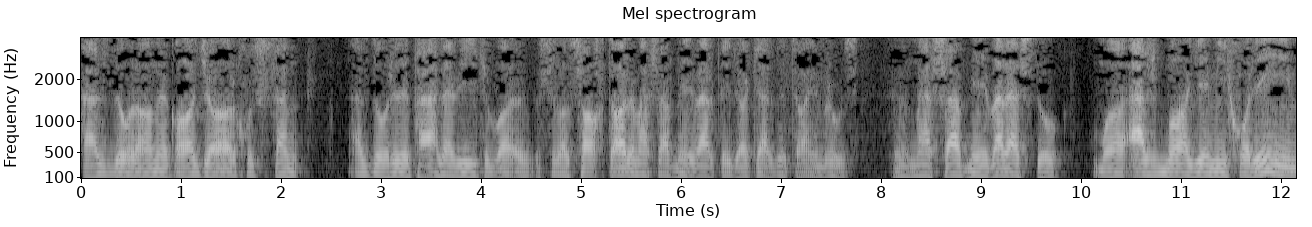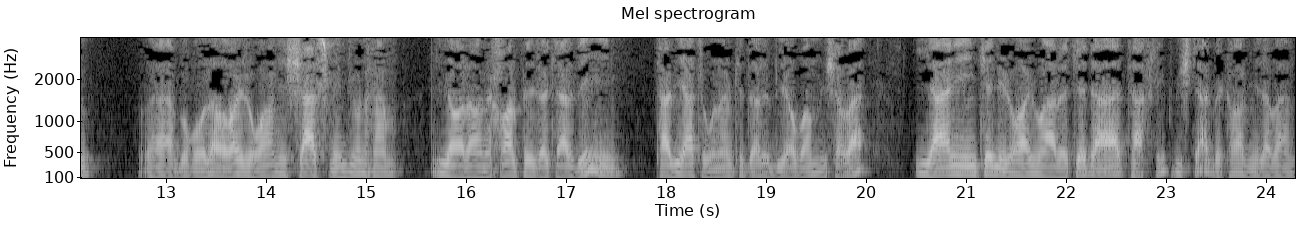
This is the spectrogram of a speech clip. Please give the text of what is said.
از دوران قاجار خصوصا از دوره پهلوی که با ساختار مصرف میور پیدا کرده تا امروز. مصرف میور است و ما از مایه می‌خوریم و به قول آقای روحانی 60 میلیون هم یاران خال پیدا کردیم. طبیعت اونم که داره بیابان می‌شود. یعنی اینکه نیروهای معرکه در تخریب بیشتر به کار می‌روند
